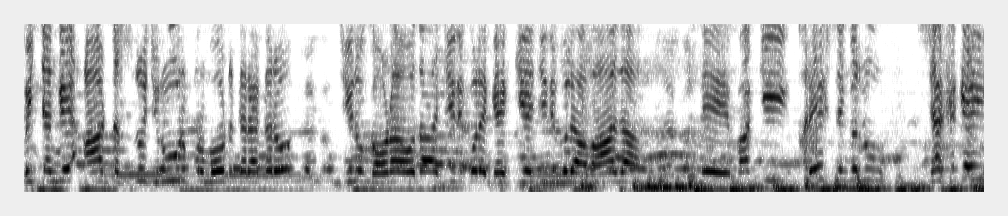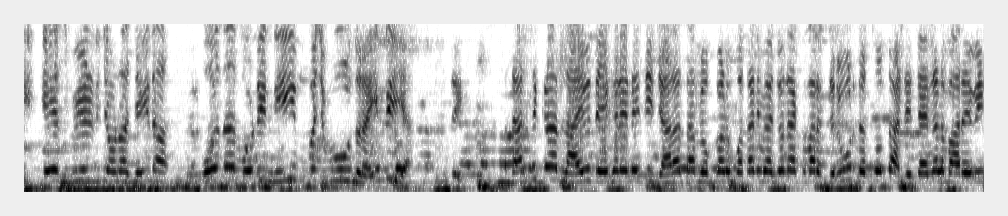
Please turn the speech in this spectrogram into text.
ਵੀ ਚੰਗੇ ਆਰਟਿਸਟ ਨੂੰ ਜਰੂਰ ਪ੍ਰਮੋਟ ਕਰਿਆ ਕਰੋ। ਜਿਹਨੂੰ ਗਾਉਣਾ ਆਉਂਦਾ, ਜਿਹਦੇ ਕੋਲੇ ਗਾਇਕੀ ਹੈ ਜਿਹਦੇ ਕੋਲੇ ਆਵਾਜ਼ ਆ। ਤੇ ਬਾਕੀ ਹਰੇਕ ਸਿੰਗਰ ਨੂੰ ਸਿੱਖ ਕੇ ਹੀ ਇਸ ਫੀਲਡ 'ਚ ਆਉਣਾ ਚਾਹੀਦਾ। ਉਹਦਾ ਤੁਹਾਡੀ ਨੀਂਹ ਮਜ਼ਬੂਤ ਰਹਿੰਦੀ ਆ। ਜੀ। ਦਰਸ਼ਕ ਲਾਈਵ ਦੇਖ ਰਹੇ ਨੇ ਜੀ, ਜ਼ਿਆਦਾਤਰ ਲੋਕਾਂ ਨੂੰ ਪਤਾ ਨਹੀਂ, ਮੈਂ ਚਾਹੁੰਦਾ ਇੱਕ ਵਾਰ ਜਰੂਰ ਦੱਸੋ ਤੁਹਾਡੇ ਚੈਨਲ ਬਾਰੇ ਵੀ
